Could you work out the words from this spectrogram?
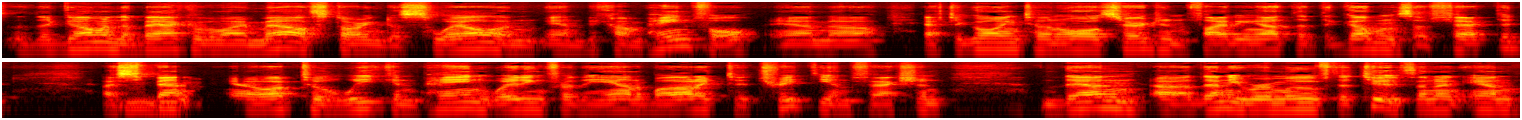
the gum in the back of my mouth starting to swell and, and become painful. And uh, after going to an oral surgeon and finding out that the gum was affected, I hmm. spent you know up to a week in pain waiting for the antibiotic to treat the infection. Then uh, then he removed the tooth, and and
